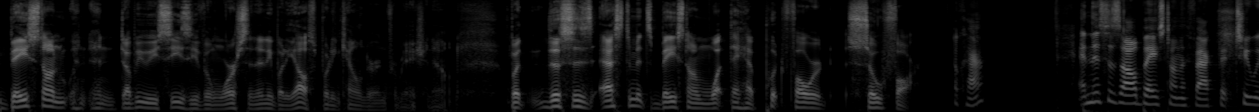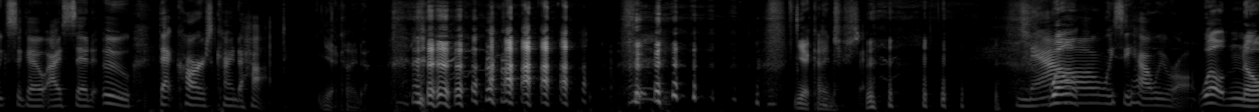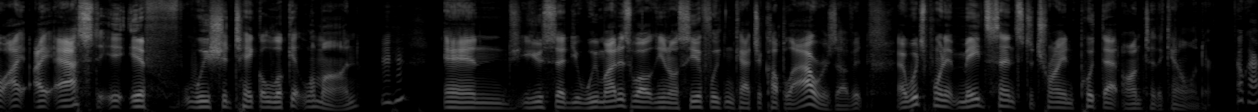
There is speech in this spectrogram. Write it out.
based on, and- and WEC is even worse than anybody else putting calendar information out. But this is estimates based on what they have put forward so far. Okay. And this is all based on the fact that two weeks ago I said, ooh, that car's kind of hot. Yeah, kind of. yeah, kind of. Interesting. now we see how we roll. Well, no, I, I asked if we should take a look at Le Mans, Mhm. and you said we might as well, you know, see if we can catch a couple of hours of it. At which point, it made sense to try and put that onto the calendar. Okay.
